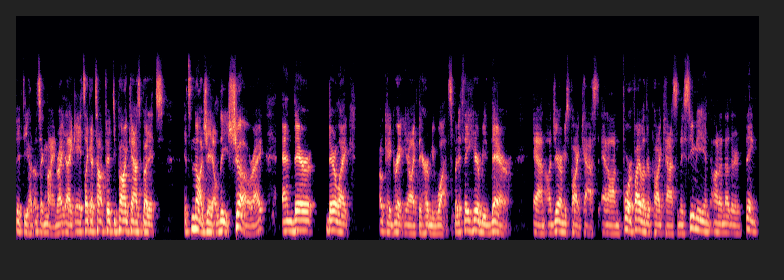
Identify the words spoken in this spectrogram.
50 it's like mine right? Like it's like a top 50 podcast but it's it's not jld show right? And they're they're like okay great you know like they heard me once but if they hear me there and on jeremy's podcast and on four or five other podcasts and they see me in, on another thing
